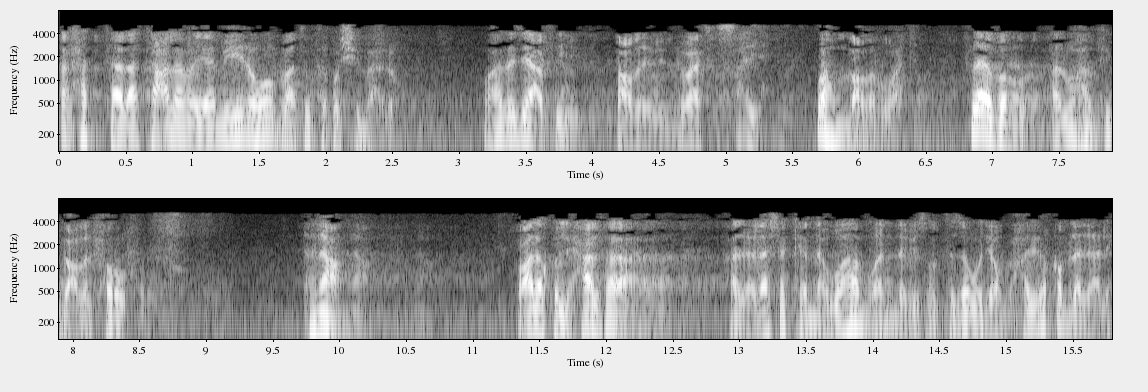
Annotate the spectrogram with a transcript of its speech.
قال حتى لا تعلم يمينه ما تنفق شماله. وهذا جاء في بعض الروايات الصحيح وهم بعض الرواة. فلا يضر الوهم في بعض الحروف. نعم. وعلى كل حال فهذا لا شك أنه وهم وأن النبي صلى الله عليه وسلم تزوج أم حبيبة قبل ذلك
